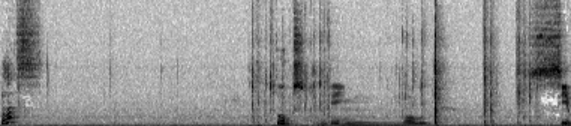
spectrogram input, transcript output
plus. Oops game mode 0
